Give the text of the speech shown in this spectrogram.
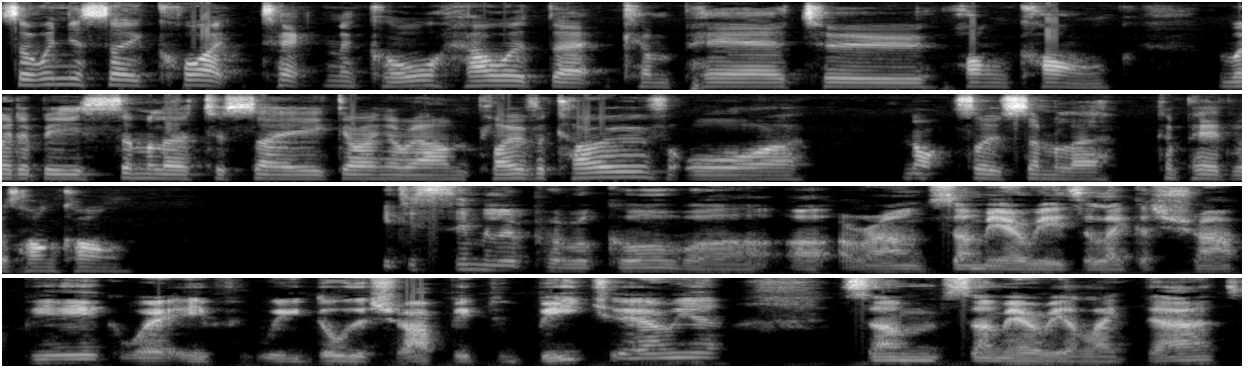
so when you say quite technical, how would that compare to Hong Kong? Would it be similar to, say, going around Plover Cove or not so similar compared with Hong Kong? It is similar protocol uh, uh, around some areas like a sharp peak where if we do the sharp peak to beach area, some, some area like that.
